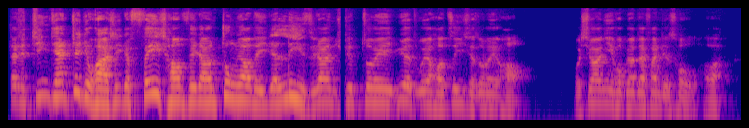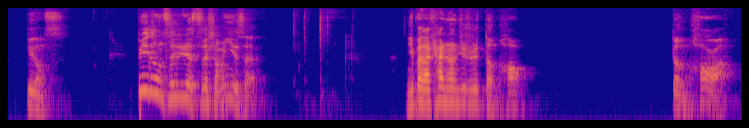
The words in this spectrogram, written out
但是今天这句话是一个非常非常重要的一个例子，让你去作为阅读也好，自己写作文也好。我希望你以后不要再犯这个错误，好吧？be 动词，be 动词这个词什么意思？你把它看成就是等号，等号啊。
